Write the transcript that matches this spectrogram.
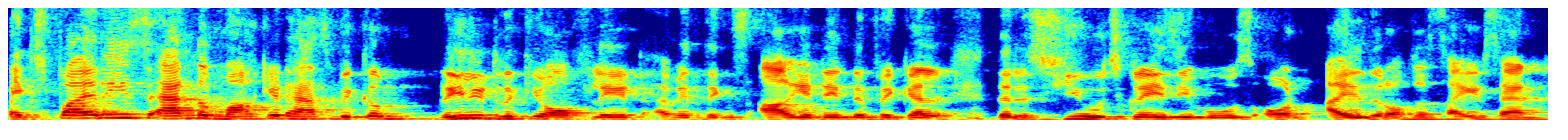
expiries and the market has become really tricky off late. I mean things are getting difficult. There is huge crazy moves on either of the sides and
